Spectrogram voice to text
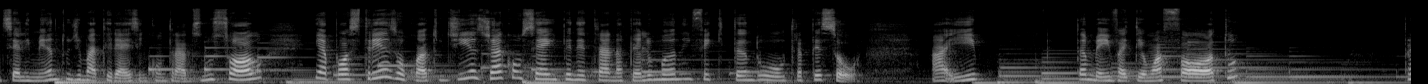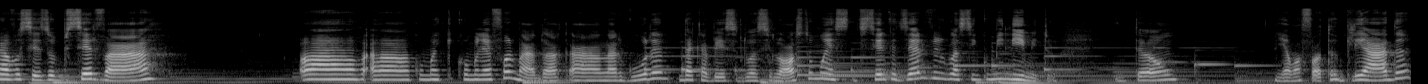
se alimentam de materiais encontrados no solo e após três ou quatro dias já conseguem penetrar na pele humana infectando outra pessoa. Aí também vai ter uma foto para vocês observar a, a, como, é, como ele é formado. A, a largura da cabeça do ancilóstomo é de cerca de 0,5 milímetro. Então, é uma foto ampliada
